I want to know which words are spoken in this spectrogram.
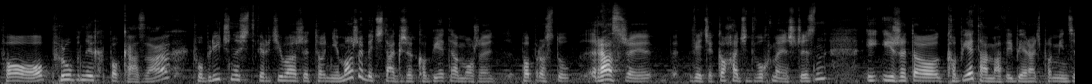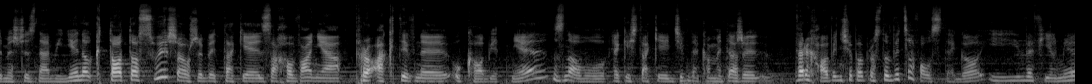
Po próbnych pokazach publiczność stwierdziła, że to nie może być tak, że kobieta może po prostu raz, że wiecie, kochać dwóch mężczyzn i, i że to kobieta ma wybierać pomiędzy mężczyznami, nie? No kto to słyszał, żeby takie zachowania proaktywne u kobiet, nie? Znowu jakieś takie dziwne komentarze. Verhoeven się po prostu wycofał z tego i we filmie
